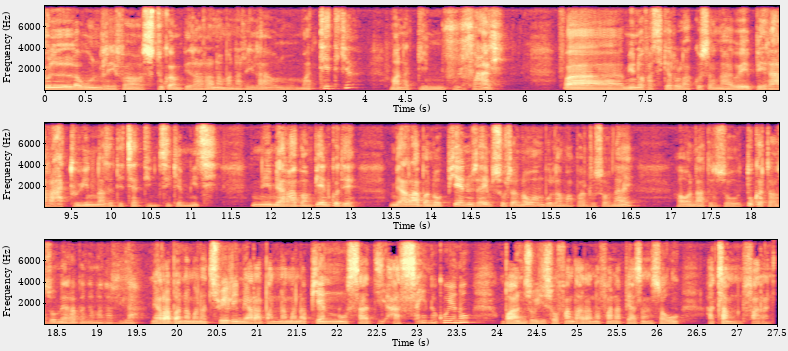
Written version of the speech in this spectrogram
ny olona hono rehefa sodoka am be raharaha namana lehilahy hono matetika manadino ny voly vary fa mino aho fa tsika roalahy kosa na hoe be raharaha toy inona aza de tsy adinontsika mihitsy ny miarahaba am pihaino koa de miarahaba anao mpihaino izay misaotra anao a mbola mampandroso anay Ao anatin'izao tokantrano izao, miarahaba namana Rila. Miarahaba namana Joely, miarahaba ny namana mpihaino no sady asaina koa ianao mba hanjohy izao fandaharana fanabeazana izao hatramin'ny farany.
